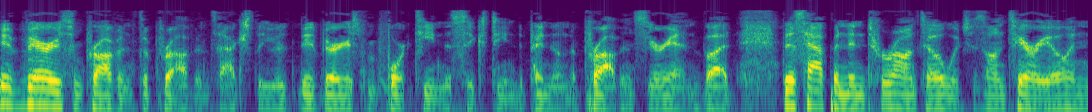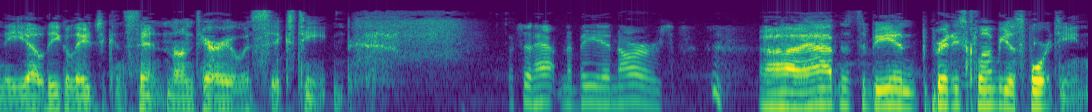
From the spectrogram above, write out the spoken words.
It varies from province to province. Actually, it varies from 14 to 16, depending on the province you're in. But this happened in Toronto, which is Ontario, and the uh, legal age of consent in Ontario is 16. What's it happen to be in ours? Uh, it happens to be in British Columbia is 14.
